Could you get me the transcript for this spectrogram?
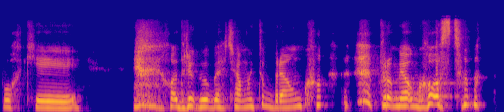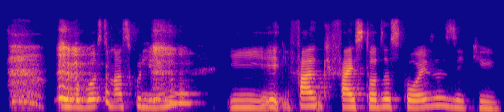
porque Rodrigo Hilbert é muito branco para o meu gosto o meu gosto masculino e fa que faz todas as coisas e que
